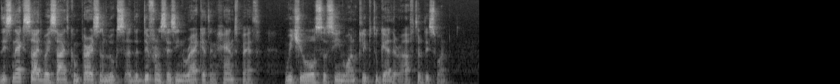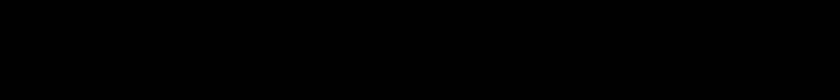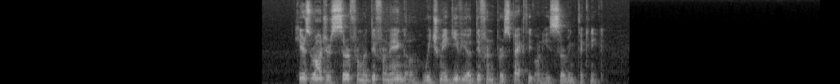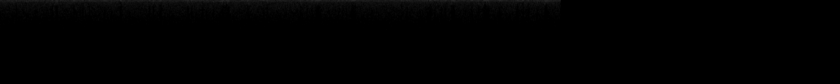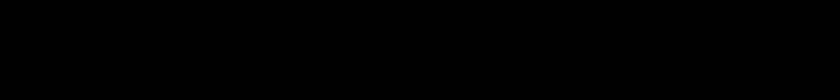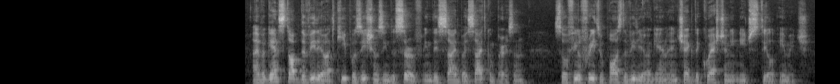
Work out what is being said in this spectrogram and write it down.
This next side-by-side -side comparison looks at the differences in racket and hand path, which you also see in one clip together after this one. Here's Roger's serve from a different angle, which may give you a different perspective on his serving technique. I've again stopped the video at key positions in the serve in this side-by-side -side comparison, so feel free to pause the video again and check the question in each still image.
